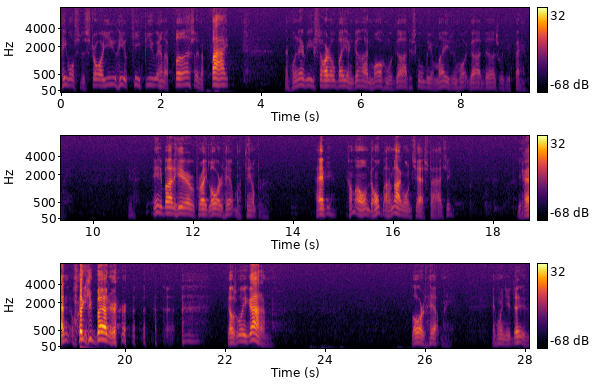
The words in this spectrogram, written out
He wants to destroy you. He'll keep you in a fuss and a fight. And whenever you start obeying God and walking with God, it's going to be amazing what God does with your family. Anybody here ever prayed, Lord, help my temper? Have you? Come on, don't. I'm not going to chastise you. You hadn't? Well, you better. Because we got them. Lord, help me. And when you do,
